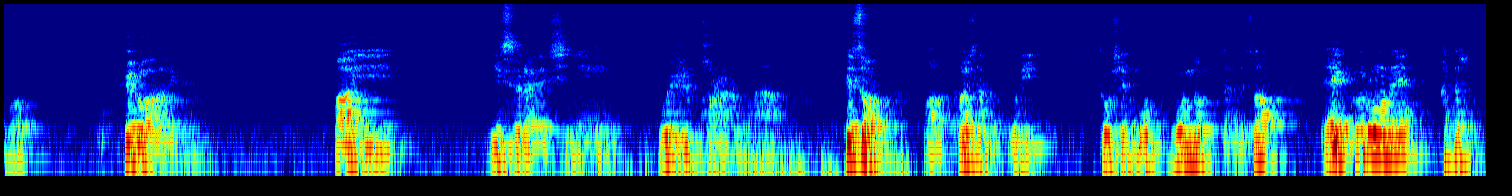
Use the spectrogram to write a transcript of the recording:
뭐 괴로워하게 되는 거예요. 아, 이 이스라엘 신이 우리를 벌하는구나. 그래서 어, 더 이상 우리 도시에 못, 못 놓겠다. 그래서 에그론에 갖다 줍니다.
